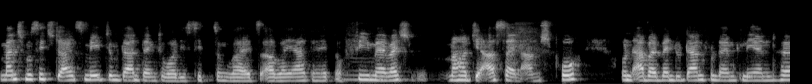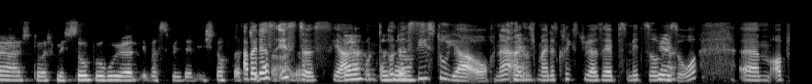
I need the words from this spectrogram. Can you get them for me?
manchmal sitzt du als Medium da und denkst, oh, die Sitzung war jetzt aber, ja, da hätte noch viel mhm. mehr, weißt, man hat ja auch seinen Anspruch. Und aber wenn du dann von deinem Klient hörst, du hast mich so berührt, was will denn ich noch dazu Aber das sagen? ist es, ja. ja? Und, also, und das siehst du ja auch, ne? Also ja. ich meine, das kriegst du ja selbst mit sowieso, ja. ähm, ob,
